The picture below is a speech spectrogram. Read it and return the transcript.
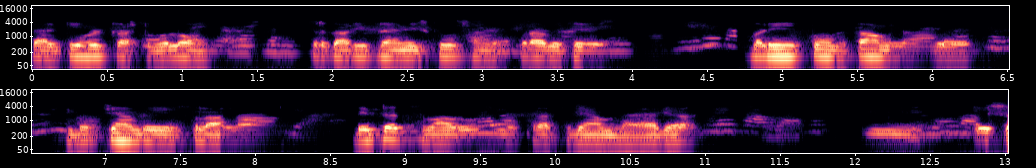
ਚੈਰੀਟੇਬਲ ਟਰਸਟ ਵੱਲੋਂ ਸਰਕਾਰੀ ਪ੍ਰਾਇਮਰੀ ਸਕੂਲ ਸੰਗਤਪੁਰਾ ਵਿਖੇ ਬੜੀ ਧੂਮਧਾਮ ਨਾਲ ਬੱਚਿਆਂ ਦੇ ਸਾਲਾਨਾ ਵਿਦਿਅਕ ਸਮਾਰੋਹ ਮੁੱਖ ਰੱਖਦਿਆਂ ਮਨਾਇਆ ਗਿਆ ਤੇ ਇਸ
